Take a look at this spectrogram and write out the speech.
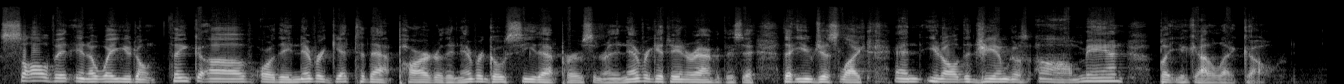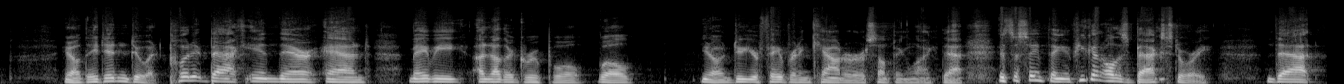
solve it in a way you don't think of, or they never get to that part, or they never go see that person, or they never get to interact with this that you just like. And, you know, the GM goes, oh man, but you got to let go. You know, they didn't do it. Put it back in there and maybe another group will will you know do your favorite encounter or something like that. It's the same thing. If you get all this backstory, that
